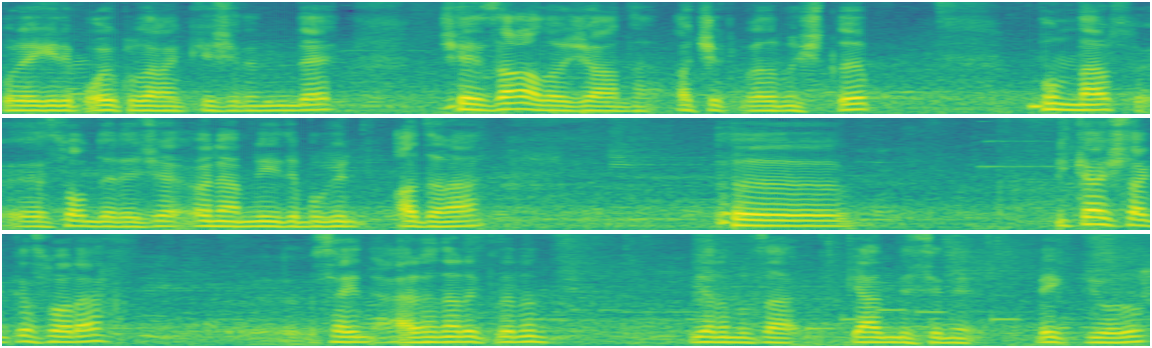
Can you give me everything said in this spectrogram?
buraya gelip oy kullanan kişinin de ceza alacağını açıklamıştı. Bunlar e, son derece önemliydi bugün adına. Ee, birkaç dakika sonra e, Sayın Erhan Arıklı'nın yanımıza gelmesini bekliyoruz.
